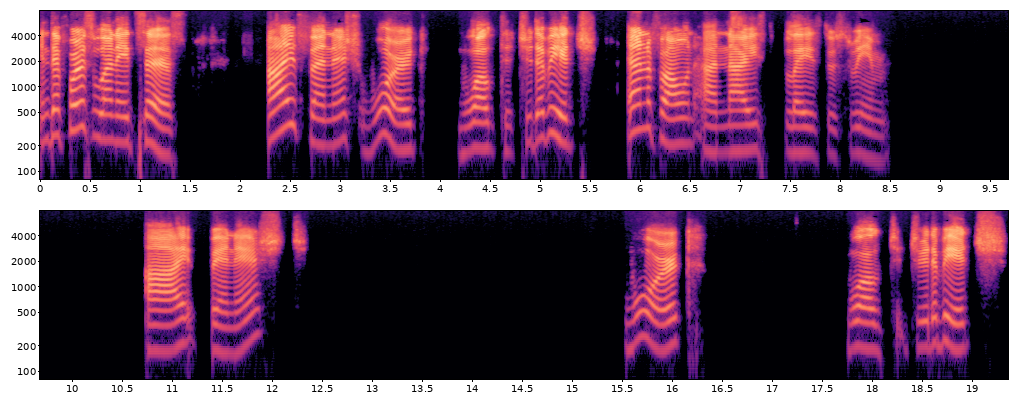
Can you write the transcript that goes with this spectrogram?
In the first one, it says, I finished work, walked to the beach, and found a nice place to swim. I finished work, walked to the beach,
